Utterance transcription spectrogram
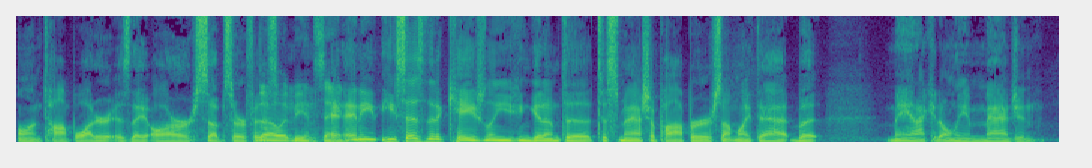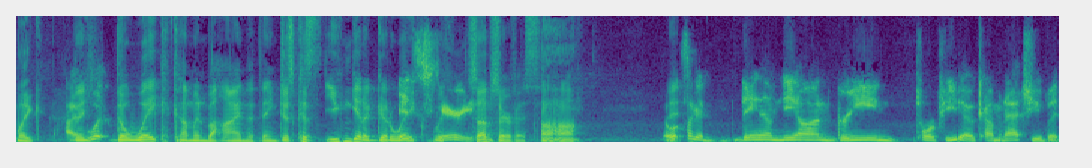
on top water as they are subsurface? that would be insane. And he, he says that occasionally you can get them to, to smash a popper or something like that, but man, I could only imagine. Like, I, the, what, the wake coming behind the thing, just because you can get a good wake with subsurface. uh huh. it looks like a damn neon green torpedo coming at you. But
